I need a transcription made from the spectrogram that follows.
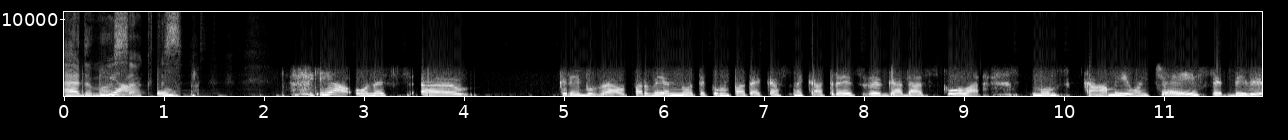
ēdamās jā, saktas. Un, jā, un es uh, gribu vēl par vienu notikumu pateikt, kas nekādreiz gadās skolā. Mums Kāmija un Čeis ir divi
